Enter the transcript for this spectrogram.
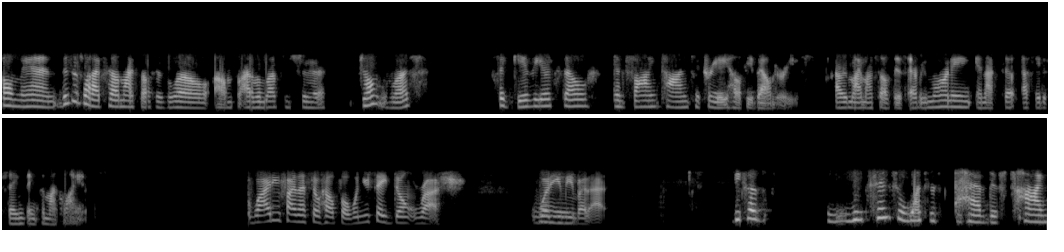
Oh man. This is what i tell myself as well. Um, so i would love to share. Don't rush. Forgive yourself and find time to create healthy boundaries. I remind myself this every morning, and I, say, I say the same thing to my clients. Why do you find that so helpful? When you say don't rush, what do you mean by that? Because we tend to want to have this time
